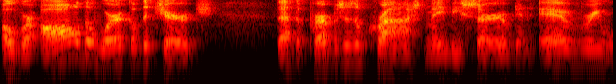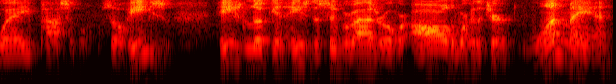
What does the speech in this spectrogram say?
over all the work of the church that the purposes of Christ may be served in every way possible. So he's he's looking he's the supervisor over all the work of the church. One man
